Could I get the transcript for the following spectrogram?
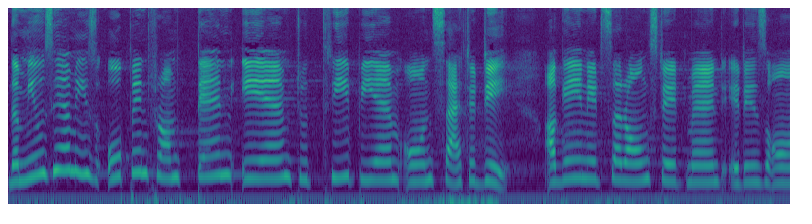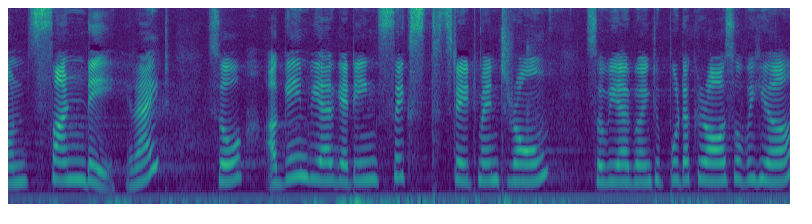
the museum is open from 10 am to 3 pm on saturday again it's a wrong statement. It is on Sunday right? So again we are getting sixth statement wrong. So we are going to put a cross over here.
